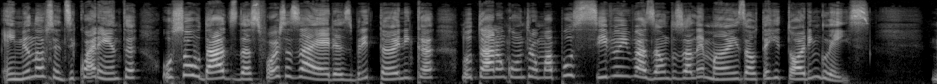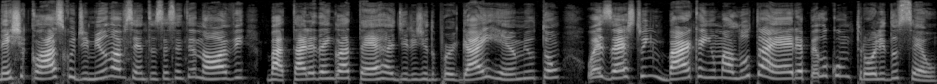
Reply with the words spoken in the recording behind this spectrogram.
Em 1940, os soldados das Forças Aéreas Britânicas lutaram contra uma possível invasão dos alemães ao território inglês. Neste clássico de 1969, Batalha da Inglaterra, dirigido por Guy Hamilton, o exército embarca em uma luta aérea pelo controle do céu.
